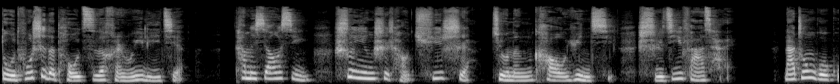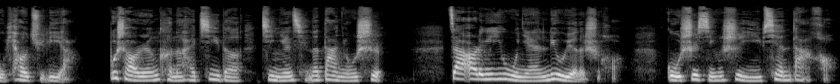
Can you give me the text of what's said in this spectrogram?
赌徒式的投资很容易理解，他们相信顺应市场趋势啊就能靠运气、时机发财。拿中国股票举例啊，不少人可能还记得几年前的大牛市，在二零一五年六月的时候，股市形势一片大好，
